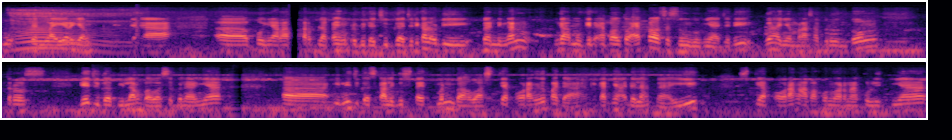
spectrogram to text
hmm. dan layer yang berbeda uh, punya latar belakang yang berbeda juga. Jadi kalau dibandingkan nggak mungkin apple to apple sesungguhnya. Jadi gue hanya merasa beruntung. Terus dia juga bilang bahwa sebenarnya uh, ini juga sekaligus statement bahwa setiap orang itu pada hakikatnya adalah baik. Setiap orang apa pun warna kulitnya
